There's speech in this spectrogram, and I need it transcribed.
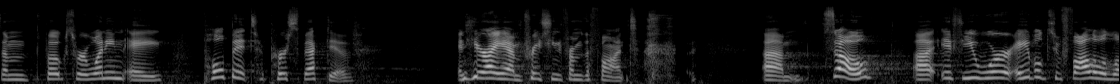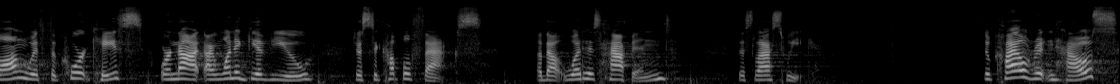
Some folks were wanting a pulpit perspective and here I am preaching from the font. um, so, uh, if you were able to follow along with the court case or not, I want to give you just a couple facts about what has happened this last week. So, Kyle Rittenhouse,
